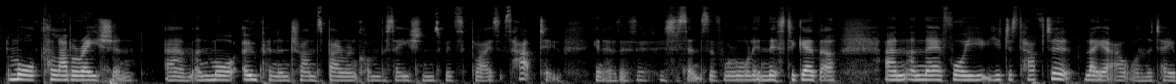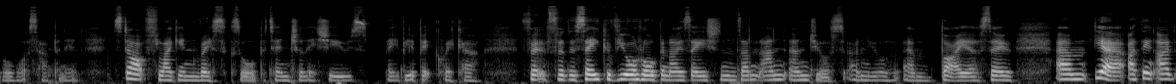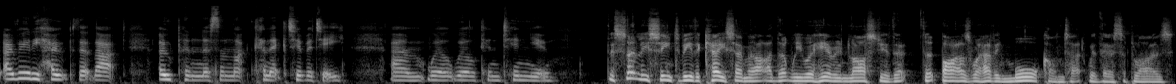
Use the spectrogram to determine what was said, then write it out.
more collaboration um, and more open and transparent conversations with suppliers. It's had to, you know, there's a, there's a sense of we're all in this together, and, and therefore you, you just have to lay it out on the table what's happening. Start flagging risks or potential issues maybe a bit quicker for, for the sake of your organisations and, and, and your, and your um, buyer. So, um, yeah, I think I, I really hope that that openness and that connectivity um, will, will continue. This certainly seemed to be the case, Emma, that we were hearing last year that, that buyers were having more contact with their suppliers,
